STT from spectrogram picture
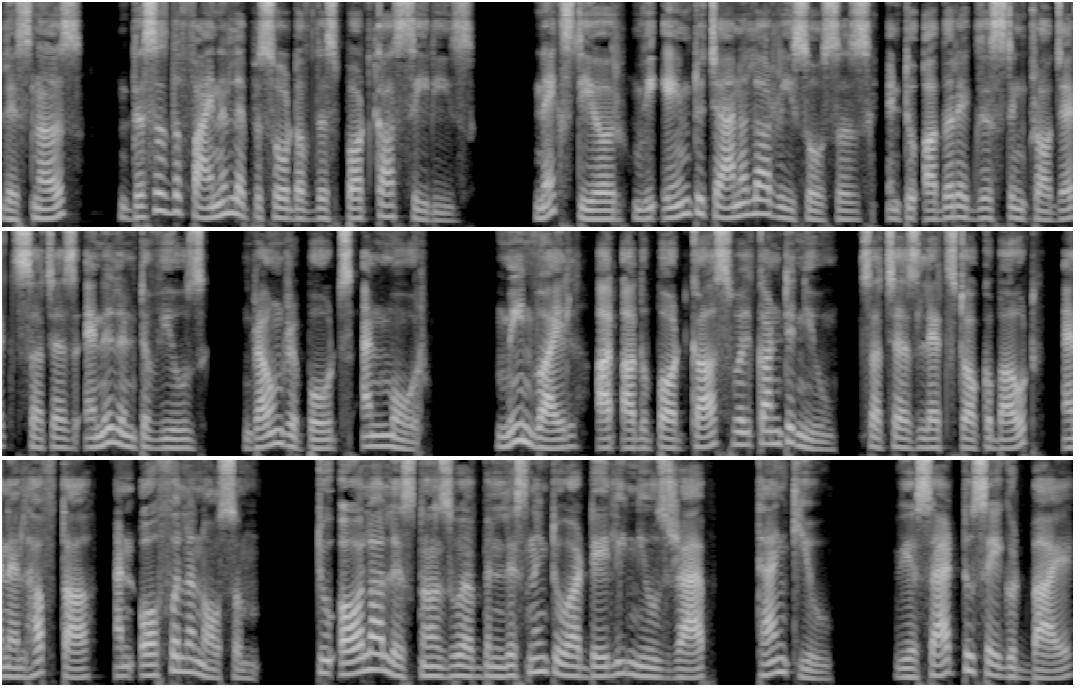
Listeners, this is the final episode of this podcast series. Next year, we aim to channel our resources into other existing projects such as NL interviews, ground reports, and more. Meanwhile, our other podcasts will continue, such as Let's Talk About, NL Hafta, and Awful and Awesome. To all our listeners who have been listening to our daily news wrap, thank you. We are sad to say goodbye.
